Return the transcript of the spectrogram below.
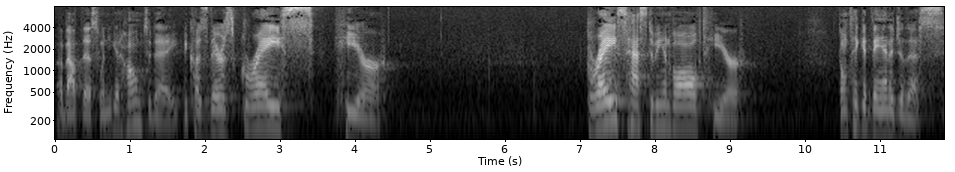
about this when you get home today because there's grace here. Grace has to be involved here. Don't take advantage of this.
